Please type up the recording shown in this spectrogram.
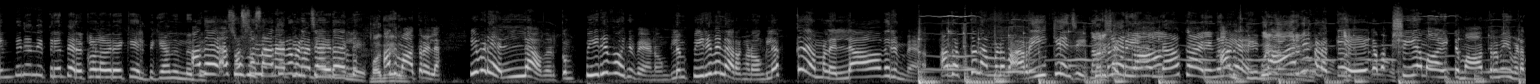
എന്തിനാണ് ഇത്രയും തിരക്കുള്ളവരെയൊക്കെ ഏൽപ്പിക്കാൻ നിന്നത്? അതെ ആ സൂസൻ മാത്യുവിനെ വിളിച്ചായിരുന്നില്ലേ അത് മതിയായിരുന്നു. മാത്രല്ല ഇവിടെ എല്ലാവർക്കും പിരിവിന് വേണമെങ്കിലും പിരിവിന് ഇറങ്ങണമെങ്കിലും ഒക്കെ നമ്മൾ എല്ലാവരും വേണം. അതൊക്കെ നമ്മൾ അറിയിക്കുകയും ചെയ്യും. എല്ലാ കാര്യങ്ങളും കാര്യങ്ങളൊക്കെ ഏകപക്ഷീയമായിട്ട് മാത്രമേ ഇവിടെ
